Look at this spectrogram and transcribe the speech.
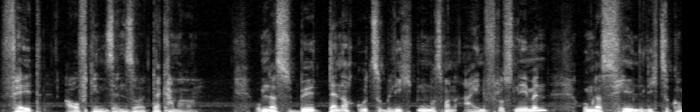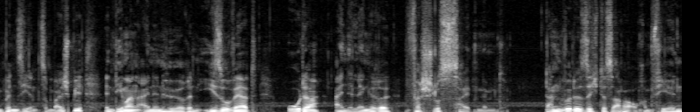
fällt auf den Sensor der Kamera. Um das Bild dennoch gut zu belichten, muss man Einfluss nehmen, um das fehlende Licht zu kompensieren. Zum Beispiel, indem man einen höheren ISO-Wert oder eine längere Verschlusszeit nimmt. Dann würde sich das aber auch empfehlen,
